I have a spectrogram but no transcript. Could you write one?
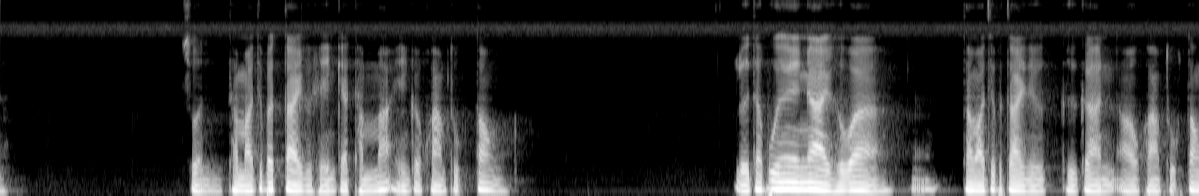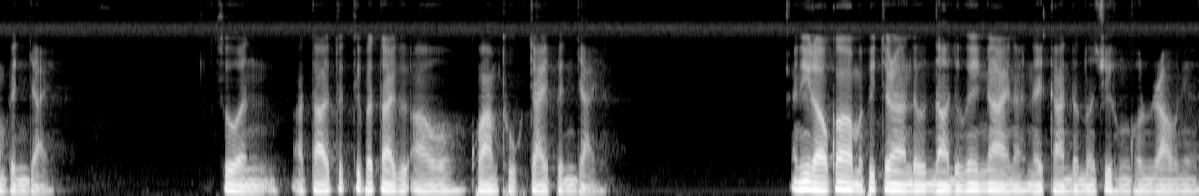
นะส่วนธรรมธิปไตยคือเห็นแก่ธรรมะเองก็ความถูกต้อง หรือถ้าพูดง่ายๆคือว่าธรรมธิปไตยคือการเอาความถูกต้องเป็นใหญ่ ส่วนอัตตาธิปไตยคือเอาความถูกใจเป็นใหญ่ อันนี้เราก็มาพิจารณาดูดูง่ายๆนะในการดำเนินชีวิตของคนเราเนี่ย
